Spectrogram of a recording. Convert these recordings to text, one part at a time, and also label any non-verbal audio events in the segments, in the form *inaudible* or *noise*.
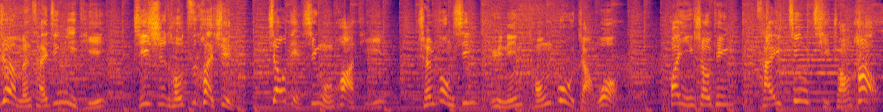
热门财经议题、即时投资快讯、焦点新闻话题，陈凤欣与您同步掌握。欢迎收听《财经起床号》。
